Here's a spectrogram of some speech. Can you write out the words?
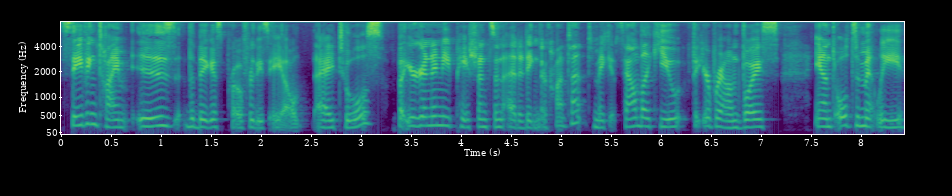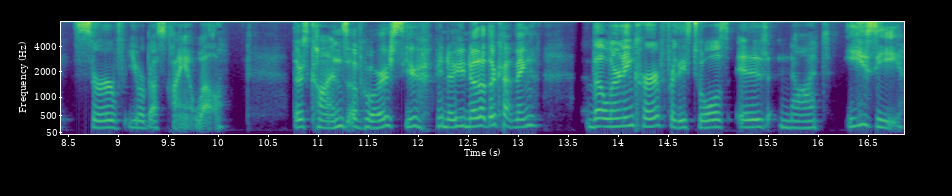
Saving time is the biggest pro for these AI tools, but you're going to need patience in editing their content to make it sound like you, fit your brand voice, and ultimately serve your best client well. There's cons, of course. You, I know you know that they're coming. The learning curve for these tools is not easy.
